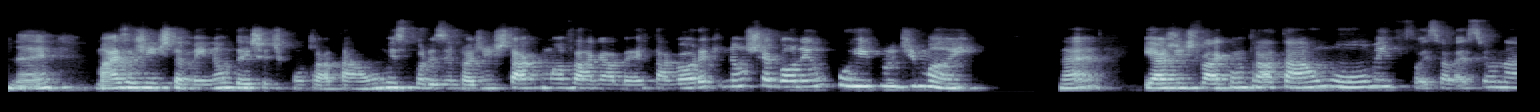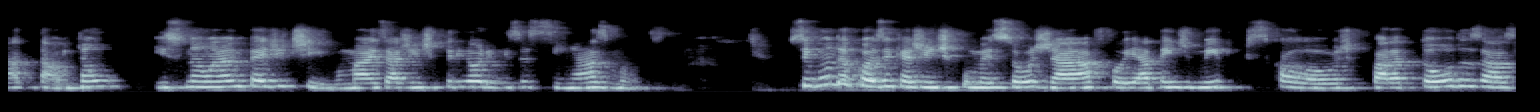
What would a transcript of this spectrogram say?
né? Mas a gente também não deixa de contratar homens, por exemplo, a gente está com uma vaga aberta agora que não chegou nenhum currículo de mãe né? E a gente vai contratar um homem que foi selecionado tal. Então, isso não é um impeditivo, mas a gente prioriza, sim, as mães. Segunda coisa que a gente começou já foi atendimento psicológico para todas as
